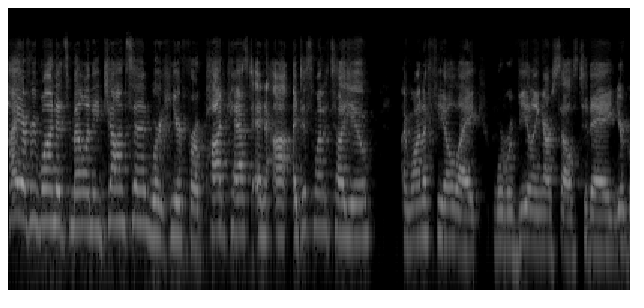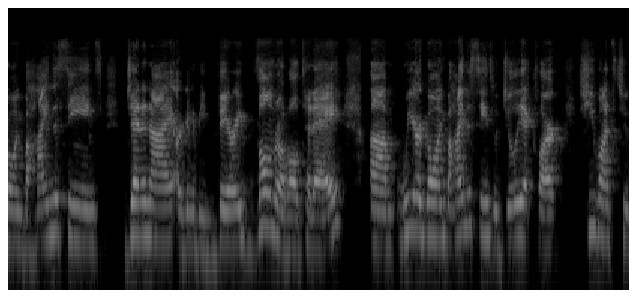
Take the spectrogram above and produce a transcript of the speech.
Hi, everyone. It's Melanie Johnson. We're here for a podcast. And uh, I just want to tell you, I want to feel like we're revealing ourselves today. You're going behind the scenes. Jen and I are going to be very vulnerable today. Um, we are going behind the scenes with Juliet Clark. She wants to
